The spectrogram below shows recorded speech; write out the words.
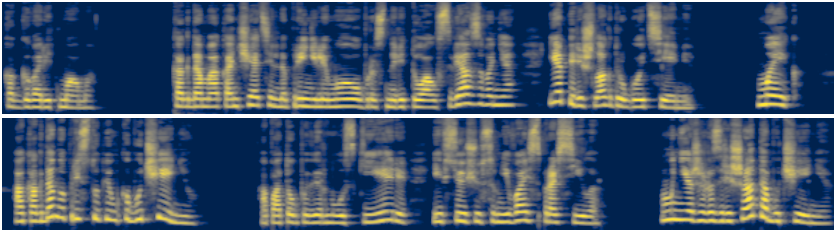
как говорит мама. Когда мы окончательно приняли мой образ на ритуал связывания, я перешла к другой теме. «Мэйк, а когда мы приступим к обучению?» А потом повернулась к Киере и, все еще сомневаясь, спросила. «Мне же разрешат обучение?»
